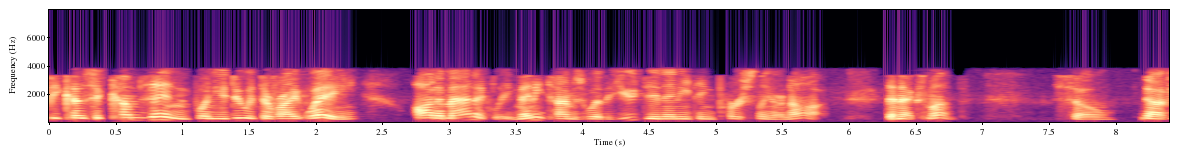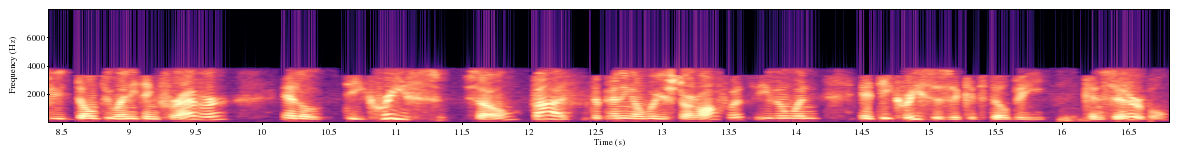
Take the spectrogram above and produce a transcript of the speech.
because it comes in when you do it the right way automatically. Many times, whether you did anything personally or not, the next month. So now, if you don't do anything forever, it'll decrease. So, but depending on where you start off with, even when it decreases, it could still be considerable.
